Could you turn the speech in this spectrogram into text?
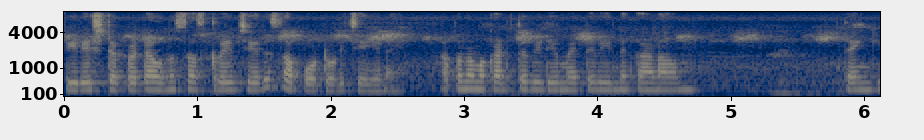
വീഡിയോ ഇഷ്ടപ്പെട്ടാൽ ഒന്ന് സബ്സ്ക്രൈബ് ചെയ്ത് സപ്പോർട്ട് കൂടി ചെയ്യണേ. അപ്പോൾ നമുക്ക് അടുത്ത വീഡിയോ വീണ്ടും കാണാം. താങ്ക്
